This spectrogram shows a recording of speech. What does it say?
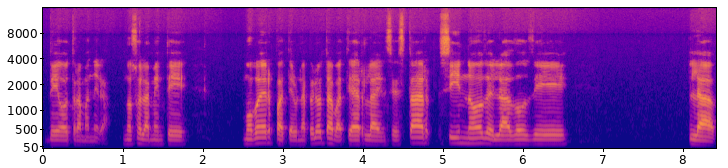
de otra manera. No solamente mover, patear una pelota, batearla, encestar, sino del lado de la,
